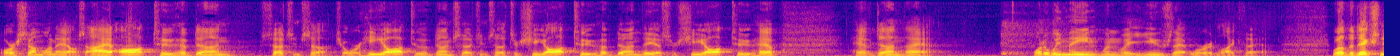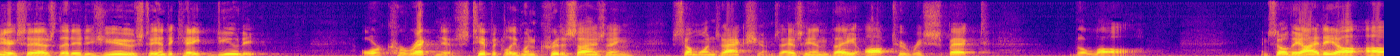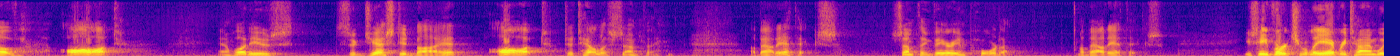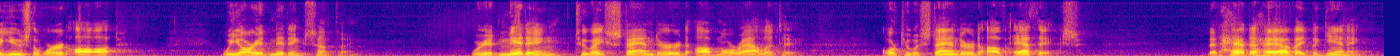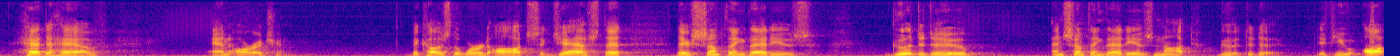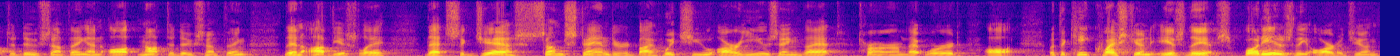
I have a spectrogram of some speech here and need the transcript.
or someone else. I ought to have done such and such, or he ought to have done such and such, or she ought to have done this, or she ought to have, have done that. What do we mean when we use that word like that? Well, the dictionary says that it is used to indicate duty or correctness, typically when criticizing someone's actions, as in they ought to respect the law. And so the idea of ought and what is suggested by it ought to tell us something about ethics, something very important about ethics. You see, virtually every time we use the word ought, we are admitting something. We're admitting to a standard of morality or to a standard of ethics that had to have a beginning, had to have an origin. Because the word ought suggests that there's something that is good to do and something that is not good to do. If you ought to do something and ought not to do something, then obviously that suggests some standard by which you are using that term, that word ought. But the key question is this What is the origin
